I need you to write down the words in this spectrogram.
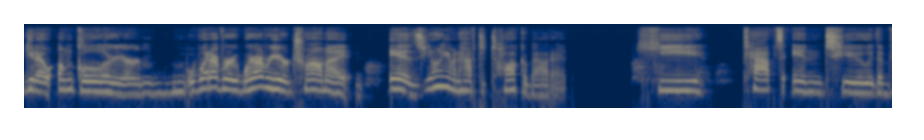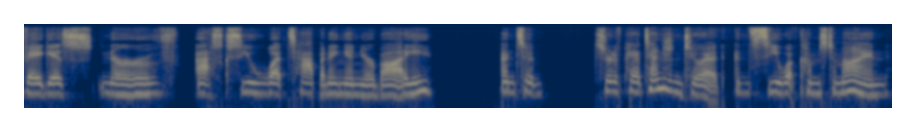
you know uncle or your whatever wherever your trauma is you don't even have to talk about it. He taps into the vagus nerve asks you what's happening in your body and to sort of pay attention to it and see what comes to mind.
